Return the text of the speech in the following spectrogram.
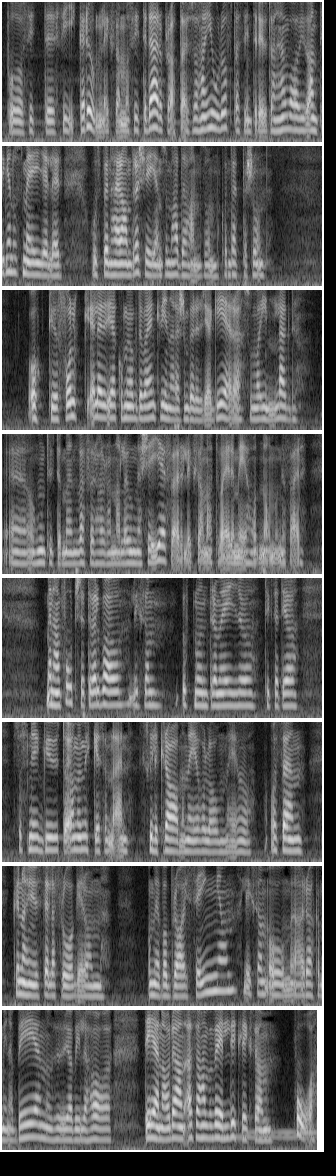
på sitt eh, fikarum liksom och sitter där och pratar. Så han gjorde oftast inte det utan han var ju antingen hos mig eller hos den här andra tjejen som hade han som kontaktperson. Och eh, folk, eller jag kommer ihåg det var en kvinna där som började reagera som var inlagd. Och hon tyckte men varför har han alla unga tjejer för liksom? Att vad är det med honom ungefär? Men han fortsatte väl bara att liksom uppmuntra mig och tyckte att jag så snygg ut och ja men mycket sånt där. Skulle krama mig och hålla om mig och, och sen kunde han ju ställa frågor om om jag var bra i sängen liksom och om jag rökade mina ben och hur jag ville ha det ena och det andra. Alltså han var väldigt liksom på.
